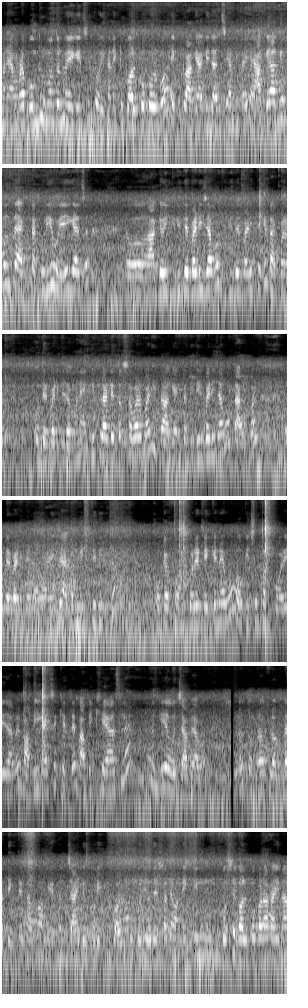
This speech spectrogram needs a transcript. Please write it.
মানে আমরা বন্ধুর মতন হয়ে গেছি, তো ওইখানে একটু গল্প করব, একটু আগে আগে যাচ্ছি আমি, তাই আগে আগে বলতে একটা কুড়ি হয়েই গেছে, তো আগে ওই দিদিদের বাড়ি যাব, দিদিদের বাড়ি থেকে তারপর ওদের বাড়িতে যাব। মানে একই ফ্ল্যাটে তো সবার বাড়ি, তো আগে একটা দিদির বাড়ি যাব, তারপর ওদের বাড়িতে যাব। আর এই যে এখন মিষ্টি দিচ্ছে ওকে ফোন করে ডেকে নেব। ও কিছুক্ষণ পরে যাবে। বাপি গেছে খেতে, বাপি খেয়ে আসলে গিয়ে ও যাবে আবার। হলো তোমরা ব্লগটা দেখতে থাকো, আমি এখন যাই ওপরে একটু গল্প করি। ওদের সাথে অনেক দিন বসে গল্প করা হয় না।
